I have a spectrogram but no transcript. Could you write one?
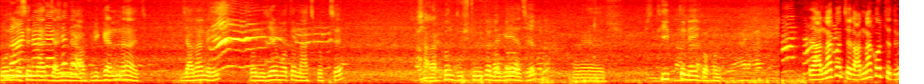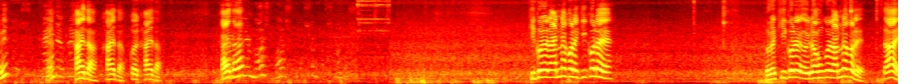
কোন দেশের নাচ নাচ জানি না আফ্রিকান নাচ জানা নেই। ও নিজের মতো নাচ করছে। সারাক্ষণ দুষ্টুমি তো লেগেই আছে। মানে স্থির তো নেই কখন। রান্না করছে রান্না করছে তুমি? হ্যাঁ? খাই দাও খাই দাও কই খাই দাও। খাই দাও বস বস বস কি করে রান্না করে? কি করে? ওরা কি করে ওই রকম করে রান্না করে? তাই?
